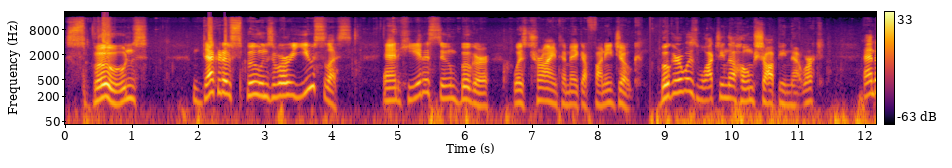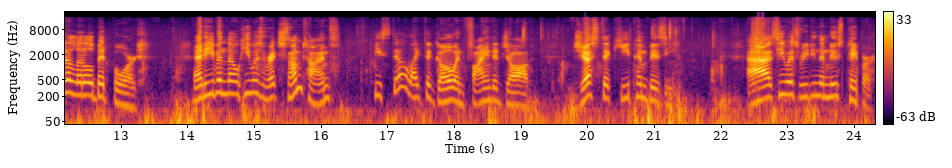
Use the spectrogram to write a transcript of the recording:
spoons. Decorative spoons were useless, and he had assumed Booger was trying to make a funny joke. Booger was watching the Home Shopping Network and a little bit bored. And even though he was rich sometimes, he still liked to go and find a job just to keep him busy. As he was reading the newspaper,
